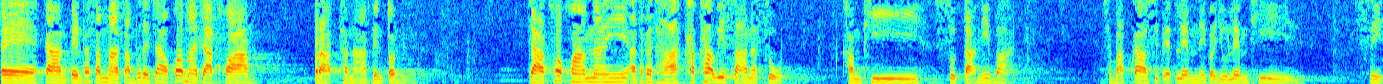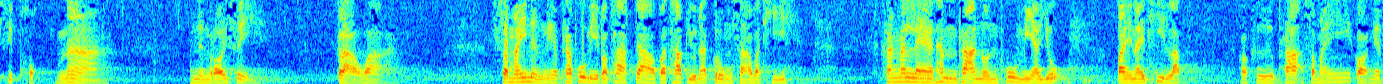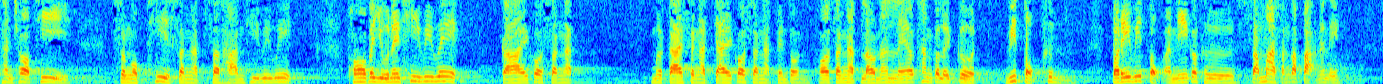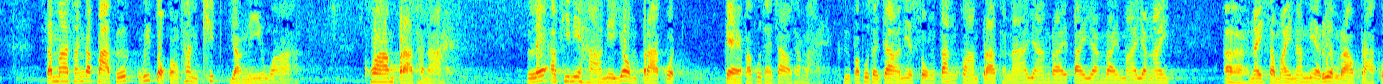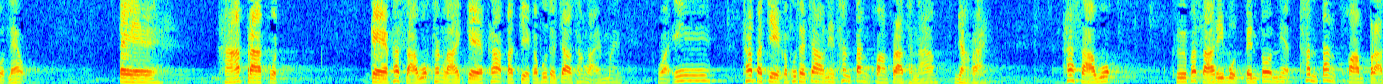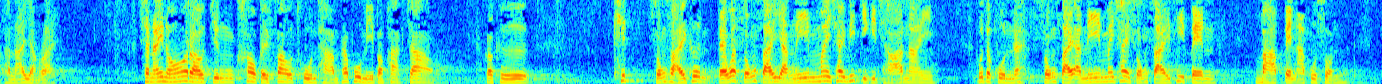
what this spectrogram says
แต่การเป็นพระสัมมาสัมพุทธเจ้าก็มาจากความปรารถนาเป็นต้น จากข้อความในอัตถกถาคัควิสานสูตรคำพีสุตตานิบาตฉบับเก้าสิบเอ็ดเล่มนี้ก็อยู่เล่มที่ สี่สิบหกหน้าหนึ่งร้อยสี่กล่าวว่า สมัยหนึ่งเนี่ย พระผู้มีพระภาคเจ้าประทับอยู่ณกรุงสาวัตถี ครั้งนั้นแลท่านพระอานนท์ผู้มีอายุไปในที่ลับ ก็คือพระสมัยก่อนเนี่ยท่านชอบที่สงบที่สงัดสถานที่วิเวก พอไปอยู่ในที่วิเวกกายก็สงัด เมื่อกายสงัดใจก็สงัดเป็นต้น พอสงัดเหล่านั้นแล้วท่านก็เลยเกิด วิตกขึ้น ปริวิตกอันนี้ก็คือสัมมาสังกัปปะนั่นเอง สัมมาสังกัปปะคือวิตกของท่านคิดอย่างนี้ว่า ความปรารถนา และอภินิหารเนี่ยย่อมปรากฏแก่พระพุทธเจ้าทั้งหลาย คือพระพุทธเจ้าเนี่ยทรงตั้งความปรารถนาอย่างไรไปอย่างไรมายังไงในสมัยนั้นเนี่ยเรื่องราวปรากฏแล้ว แต่หาปรากฏ แก่พระสาวกทั้งหลาย แก่พระปัจเจกพุทธเจ้าทั้งหลายไม่ ว่า เอ๊พระปัจเจกพุทธเจ้าเนี่ยท่านตั้งความปรารถนาอย่างไร พระสาวกคือภาษารีบุตรเป็นต้นเนี่ยท่านตั้งความปรารถนาอย่างไรฉะนั้นเนาะเราจึงเข้าไปเฝ้าทูลถามพระผู้มีพระภาคเจ้า ก็คือคิดสงสัยขึ้น แต่ว่าสงสัยอย่างนี้ไม่ใช่วิจิกิจฉาในพุทธคุณนะสงสัยอันนี้ไม่ใช่สงสัยที่เป็นบาปเป็นอกุศล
